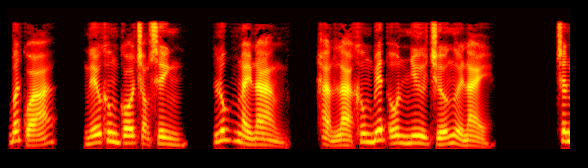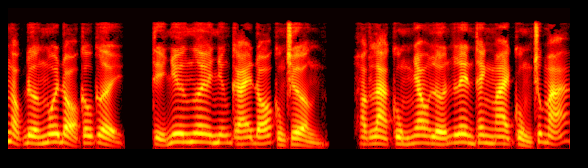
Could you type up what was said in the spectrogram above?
Bất quá, nếu không có trọng sinh, lúc này nàng, hẳn là không biết ôn như chứa người này. Chân Ngọc Đường môi đỏ câu cười, tỉ như ngươi những cái đó cùng trường, hoặc là cùng nhau lớn lên thanh mai cùng trúc mã.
